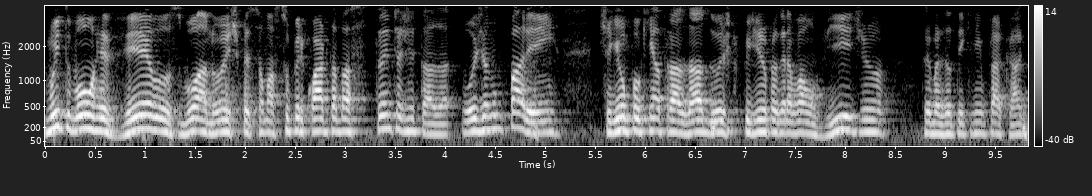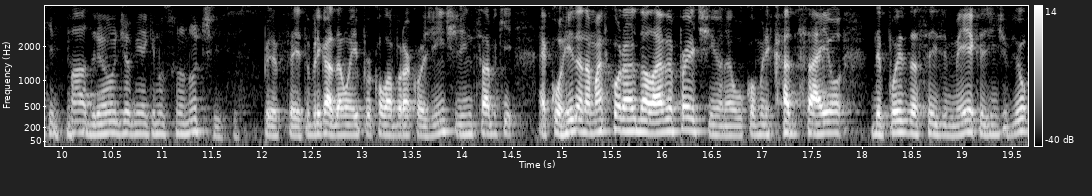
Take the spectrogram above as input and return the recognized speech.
Muito bom revê-los. Boa noite, pessoal. Uma super quarta bastante agitada. Hoje eu não parei, hein? Cheguei um pouquinho atrasado hoje, que pediram para gravar um vídeo. Mas eu tenho que vir para cá, que padrão de eu vim aqui no Suno Notícias. Perfeito. Obrigadão aí por colaborar com a gente. A gente sabe que é corrida, ainda mais que o horário da live é pertinho, né? O comunicado saiu depois das seis e meia que a gente viu,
